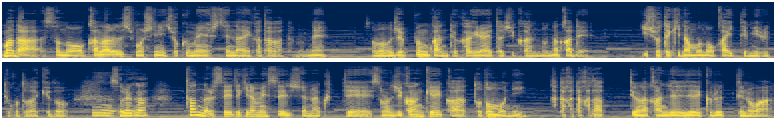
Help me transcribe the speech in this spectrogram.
まだ、その、必ずしも死に直面してない方々のね、その10分間という限られた時間の中で、遺書的なものを書いてみるってことだけど、うんうん、それが単なる性的なメッセージじゃなくて、その時間経過とともに、カタカタカタっていうような感じで出てくるっていうのは、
